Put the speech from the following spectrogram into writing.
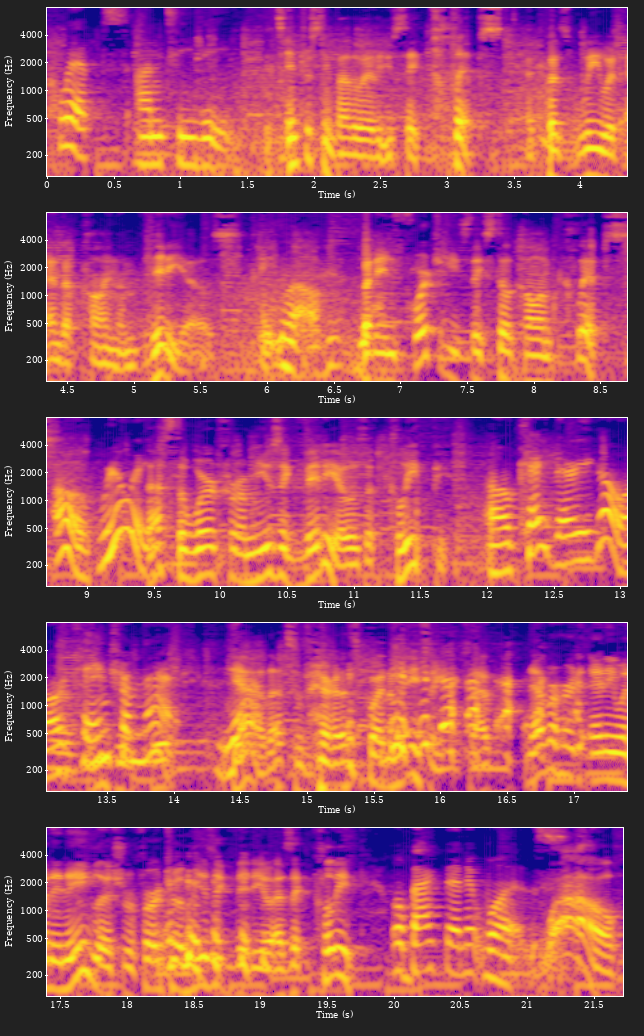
clips on TV. It's interesting, by the way, that you say clips, because we would end up calling them videos. Well, But in Portuguese, they still call them clips. oh, really? That's the word for a music video is a clipe. okay, there you go. Oh, it came from that. clip. Yeah. Yeah, that's very that's quite amazing. I've never heard anyone in English refer to a music video as a clip. Well, back then it was. Wow,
